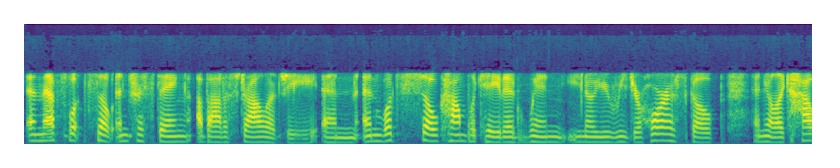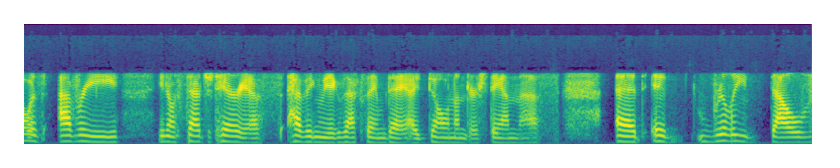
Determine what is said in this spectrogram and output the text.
and that's what's so interesting about astrology and and what's so complicated when, you know, you read your horoscope and you're like how is every, you know, Sagittarius having the exact same day? I don't understand this. And it really delves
